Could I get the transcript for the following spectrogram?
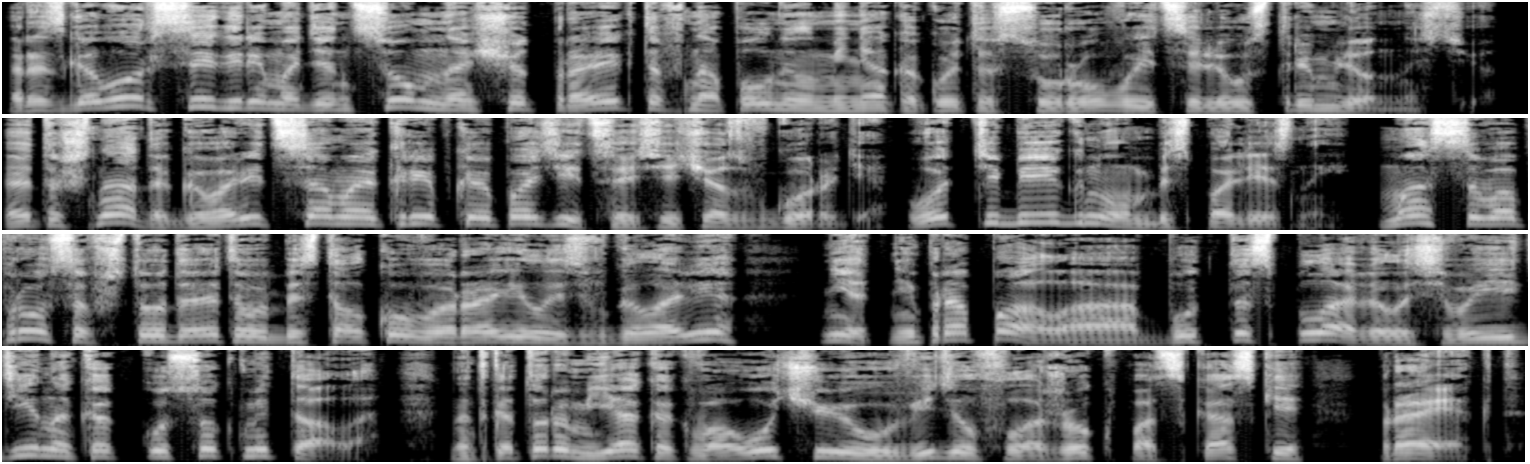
Разговор с Игорем Одинцом насчет проектов наполнил меня какой-то суровой целеустремленностью. Это ж надо, говорит, самая крепкая позиция сейчас в городе. Вот тебе и гном бесполезный. Масса вопросов, что до этого бестолково роилось в голове, нет, не пропала, а будто сплавилась воедино, как кусок металла, над которым я, как воочию, увидел флажок подсказки «Проект».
